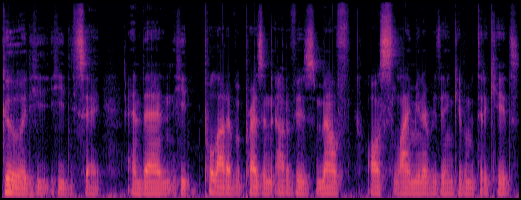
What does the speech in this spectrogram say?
good. He he'd say, and then he'd pull out of a present out of his mouth, all slimy and everything, give them to the kids.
